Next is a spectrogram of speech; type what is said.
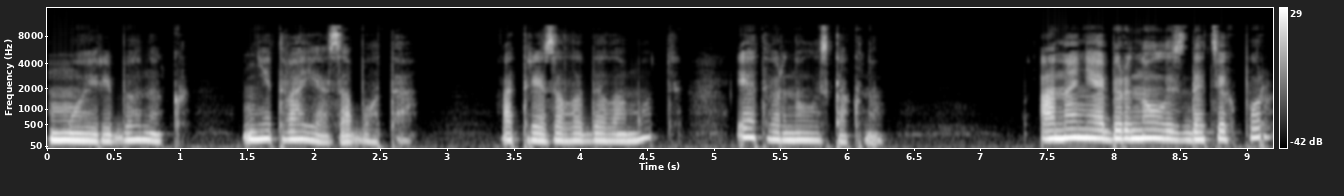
«Мой ребенок не твоя забота», — отрезала Деламот и отвернулась к окну. Она не обернулась до тех пор,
